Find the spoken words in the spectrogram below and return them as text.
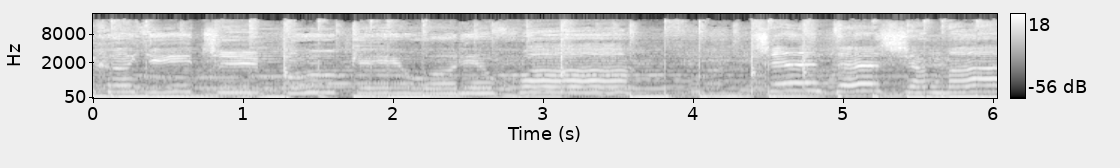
何一直不给我电话？真的想吗？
